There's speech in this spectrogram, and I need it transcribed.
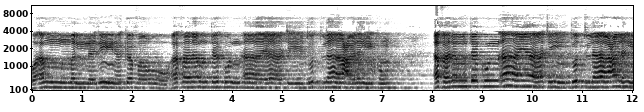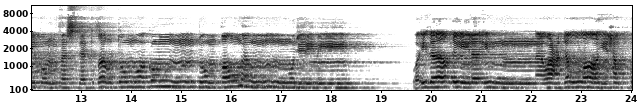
وأما الذين كفروا أفلم تكن آياتي تتلى عليكم أفلم تكن آياتي تتلى عليكم فاستكبرتم وكنتم قوما مجرمين وإذا قيل إن وعد الله حق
